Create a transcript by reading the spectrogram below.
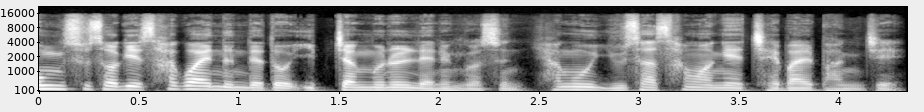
홍 수석이 사과했는데도 입장문을 내는 것은 향후 유사 상황의 재발 방지,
